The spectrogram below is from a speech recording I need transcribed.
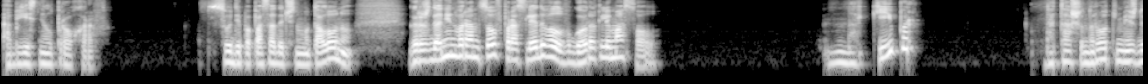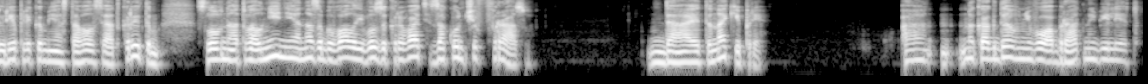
объяснил Прохоров. Судя по посадочному талону, гражданин Воронцов проследовал в город Лимассол. На Кипр? Наташин рот между репликами оставался открытым, словно от волнения она забывала его закрывать, закончив фразу. Да, это на Кипре. А на когда у него обратный билет?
